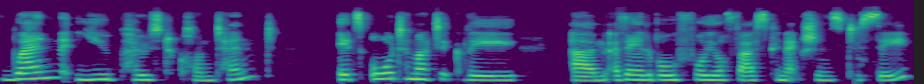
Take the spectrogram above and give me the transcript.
when you post content, it's automatically um, available for your first connections to see.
